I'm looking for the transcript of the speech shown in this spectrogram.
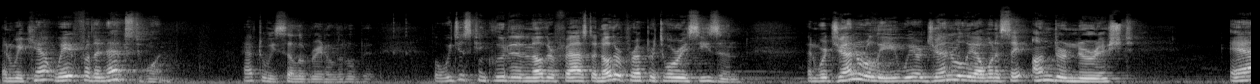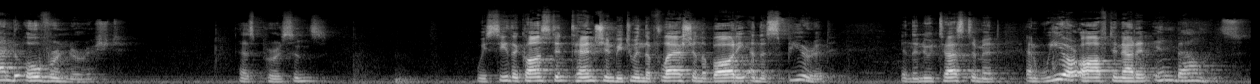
And we can't wait for the next one after we celebrate a little bit. But we just concluded another fast, another preparatory season and we're generally, we are generally, I want to say, undernourished and overnourished as persons. We see the constant tension between the flesh and the body and the spirit in the New Testament, and we are often at an imbalance.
